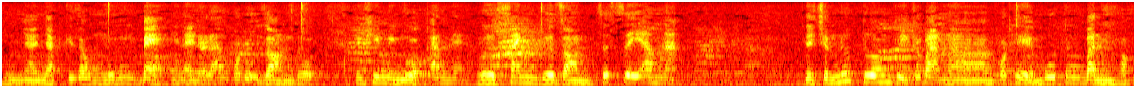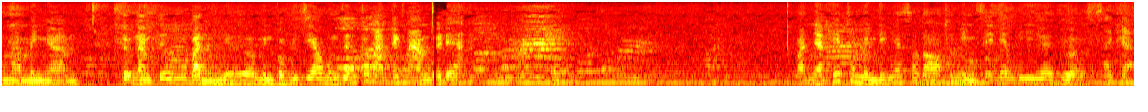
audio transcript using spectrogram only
mình nhặt cái rau muống mình bẻ như này nó đã có độ giòn rồi. Nên khi mình luộc ăn ấy, vừa xanh vừa giòn rất dễ ăn ạ. Để chấm nước tương thì các bạn à, có thể mua tương bần hoặc là mình à, tự làm tương bẩn như mình có video hướng dẫn các bạn cách làm rồi đấy ạ bạn nhặt hết cho mình đấy nha sau đó thì mình sẽ đem đi ờ, rửa sạch ạ.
